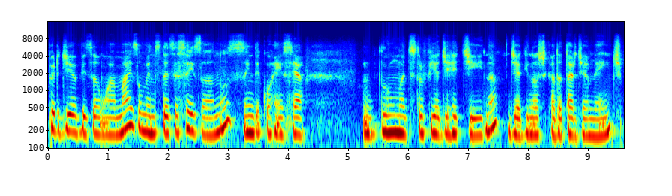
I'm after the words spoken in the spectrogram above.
perdi a visão há mais ou menos 16 anos em decorrência de uma distrofia de retina diagnosticada tardiamente.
